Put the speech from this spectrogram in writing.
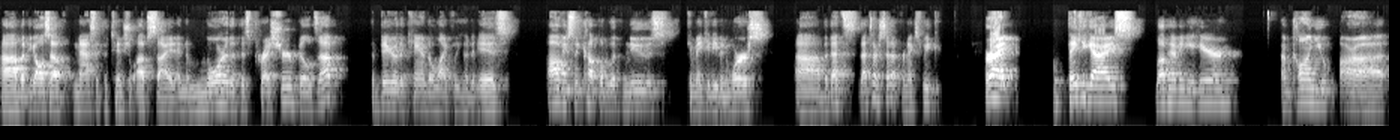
Uh, but you also have massive potential upside. And the more that this pressure builds up, the bigger the candle likelihood is. Obviously, coupled with news can make it even worse. Uh, but that's that's our setup for next week. All right. Thank you guys. Love having you here. I'm calling you uh,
